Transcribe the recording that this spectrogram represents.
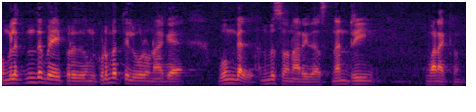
உங்களை திருந்து பிழைப்பது உங்கள் குடும்பத்தில் ஒருவனாக உங்கள் அன்பு சோனாரிதாஸ். நன்றி வணக்கம்.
